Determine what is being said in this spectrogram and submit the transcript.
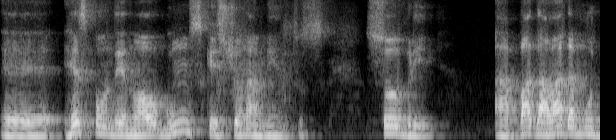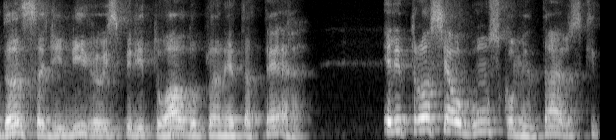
é, respondendo a alguns questionamentos sobre a badalada mudança de nível espiritual do planeta Terra, ele trouxe alguns comentários que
